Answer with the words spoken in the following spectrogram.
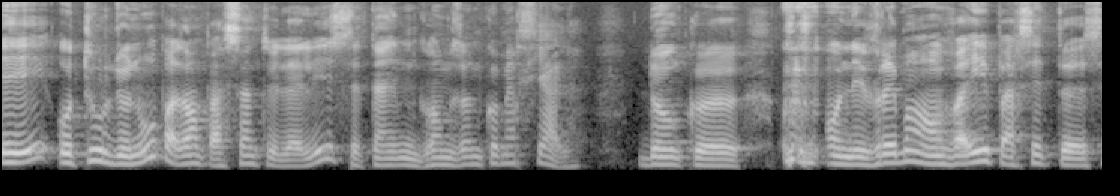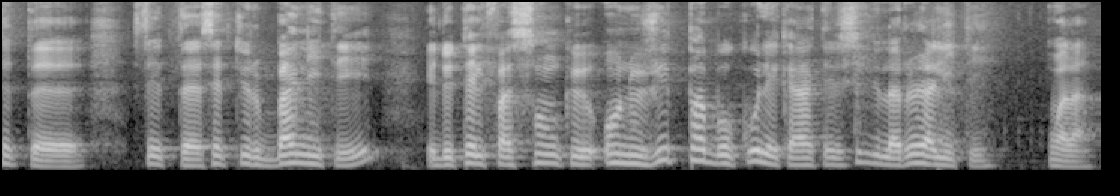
Et autour de nous, par exemple à Sainte-Eulalie, c'est une grande zone commerciale. Donc euh, on est vraiment envahi par cette, cette, cette, urbanité et de telle façon qu'on ne vit pas beaucoup les caractéristiques de la ruralité. Voilà,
